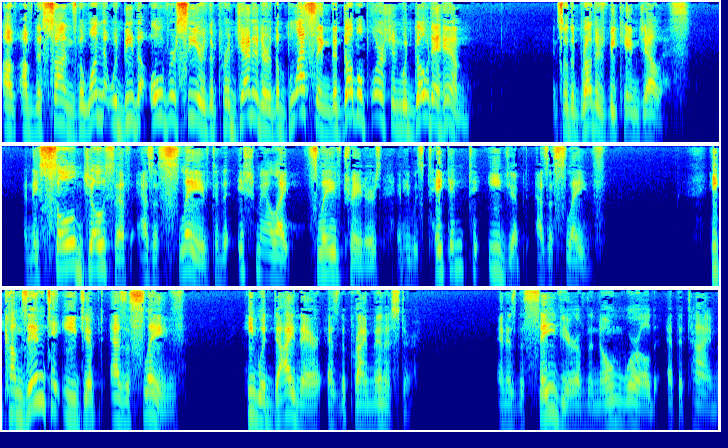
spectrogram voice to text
of, of the sons, the one that would be the overseer, the progenitor, the blessing, the double portion would go to him. And so the brothers became jealous. And they sold Joseph as a slave to the Ishmaelite slave traders, and he was taken to Egypt as a slave. He comes into Egypt as a slave. He would die there as the prime minister and as the savior of the known world at the time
